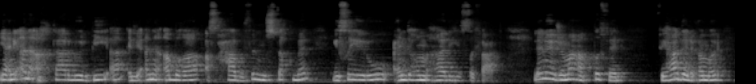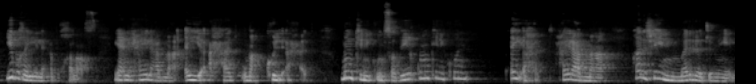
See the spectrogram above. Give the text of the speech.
يعني أنا أختار له البيئة اللي أنا أبغى أصحابه في المستقبل يصيروا عندهم هذه الصفات. لأنه يا جماعة الطفل في هذا العمر يبغى يلعب وخلاص. يعني حيلعب مع أي أحد ومع كل أحد. ممكن يكون صديق وممكن يكون أي أحد. حيلعب معه. وهذا شيء مرة جميل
